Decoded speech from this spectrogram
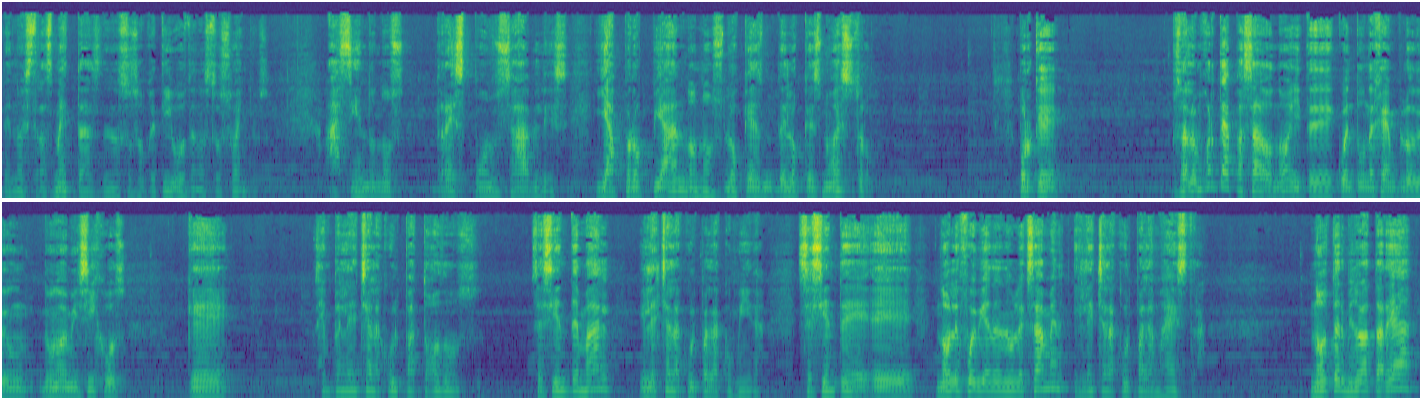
de nuestras metas, de nuestros objetivos, de nuestros sueños, haciéndonos responsables y apropiándonos de lo que es nuestro. Porque, pues a lo mejor te ha pasado, ¿no? Y te cuento un ejemplo de, de uno de mis hijos que siempre le echa la culpa a todos. Se siente mal y le echa la culpa a la comida. Se siente, eh, no le fue bien en un examen y le echa la culpa a la maestra. No terminó la tarea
